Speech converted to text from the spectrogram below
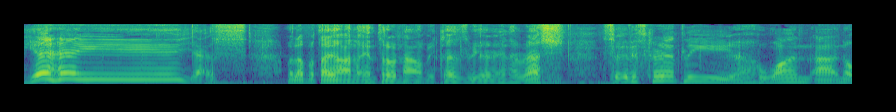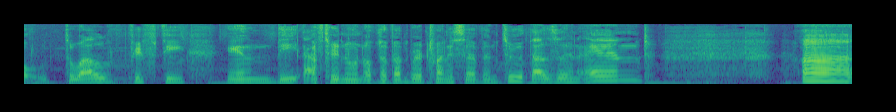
Yay! Yes! Wala pa tayong ano intro now because we are in a rush. So it is currently uh, 1, uh, no, 12.50 in the afternoon of November 27, 2018. Uh,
